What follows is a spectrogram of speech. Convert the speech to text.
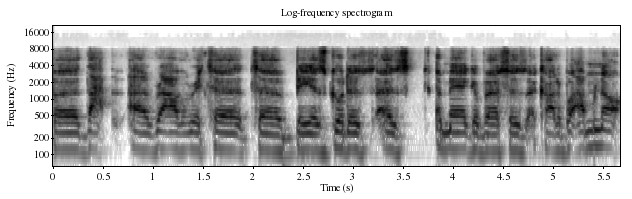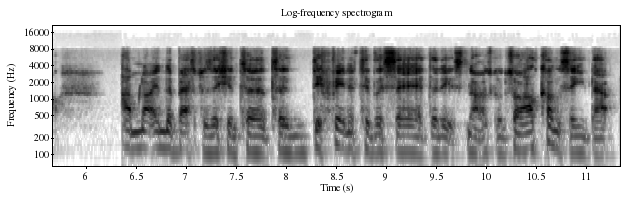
for that uh, rivalry to to be as good as as Omega versus Okada. But I'm not. I'm not in the best position to, to definitively say that it's not as good. So I'll concede that.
